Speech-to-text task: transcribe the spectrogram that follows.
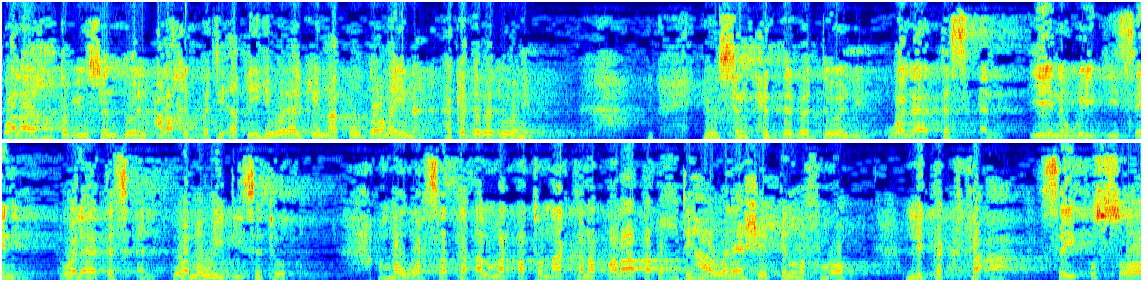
Walaa yakhtub yuusan doonin calaa khidbati aqiihi walaalkii naag uu doonayna ha ka dabadoonin yuusan ka dabadoonin walaa tas'al yaynan weydiisanin. Walaa tas'al waa ma weydiisato ma warsato almar'atu naagtana talaaqa ukhtihaa walaasheed in la furo. Litakfa'a say u soo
